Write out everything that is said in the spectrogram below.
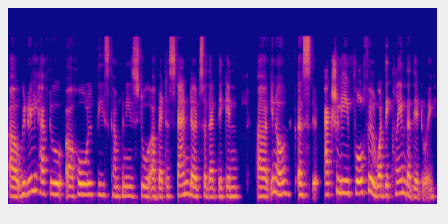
uh, we really have to uh, hold these companies to a better standard so that they can uh, you know actually fulfill what they claim that they're doing.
